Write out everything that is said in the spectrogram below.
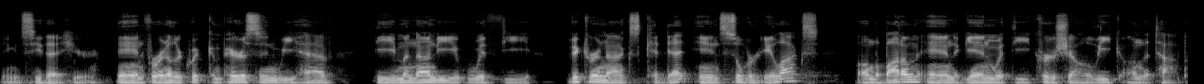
You can see that here. And for another quick comparison, we have the Mnandi with the Victorinox Cadet in silver Alox on the bottom and again with the Kershaw leek on the top.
